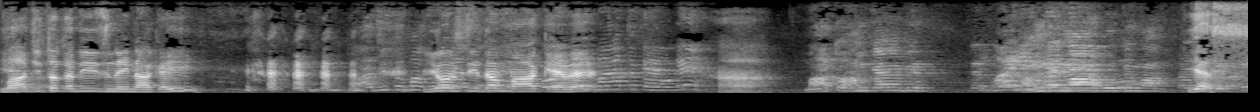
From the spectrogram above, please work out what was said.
माँ जी तो कभी नहीं ना कही। माँ तो माँ यो सीधा माँ कहवे माँ तो हाँ। माँ तो हम क्या हैं फिर हम भी माँ वो भी माँ। यस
